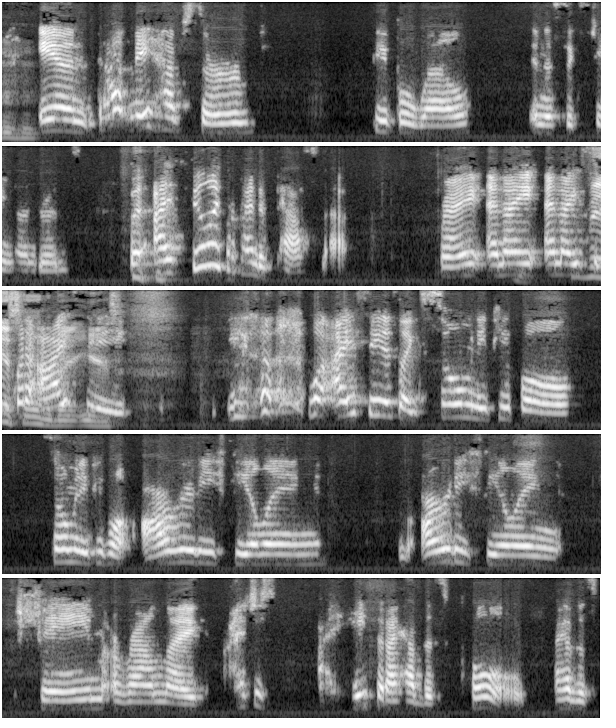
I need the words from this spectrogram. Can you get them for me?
Mm-hmm. And that may have served people well in the 1600s, but I feel like we're kind of past that, right? And I and I what I bit, see yes. Yeah. What I see is like so many people, so many people already feeling, already feeling shame around like, I just, I hate that I have this pull. I have this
